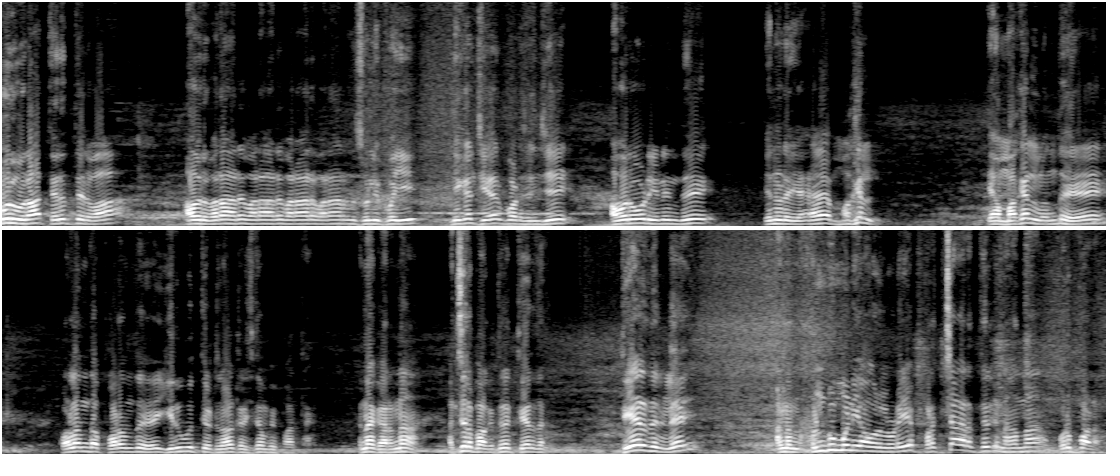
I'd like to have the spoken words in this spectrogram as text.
ஊர் ஊரா தெரு தெருவா அவர் வராரு வராரு வராரு வராருன்னு சொல்லி போய் நிகழ்ச்சி ஏற்பாடு செஞ்சு அவரோடு இணைந்து என்னுடைய மகள் என் மகள் வந்து குழந்த பிறந்து இருபத்தி எட்டு நாள் கழிச்சு தான் போய் பார்த்தேன். என்ன காரணம் அச்சிரப்பாக்கத்தில் தேர்தல். தேர்தலில் அண்ணன் அன்புமணி அவர்களுடைய பிரச்சாரத்திற்கு நான் தான் பொறுப்பாளர்.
